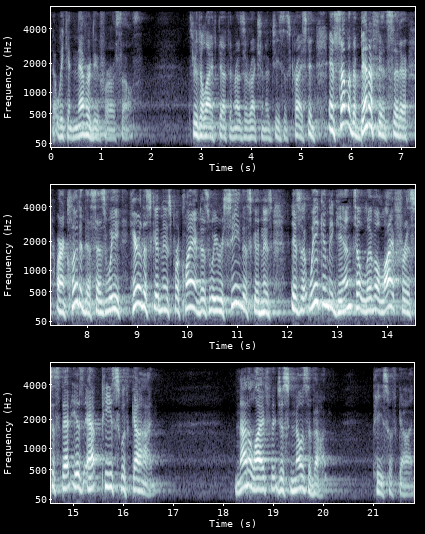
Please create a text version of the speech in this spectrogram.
that we can never do for ourselves through the life, death, and resurrection of Jesus Christ. And, and some of the benefits that are, are included this as we hear this good news proclaimed, as we receive this good news, is that we can begin to live a life, for instance, that is at peace with God. Not a life that just knows about peace with God.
